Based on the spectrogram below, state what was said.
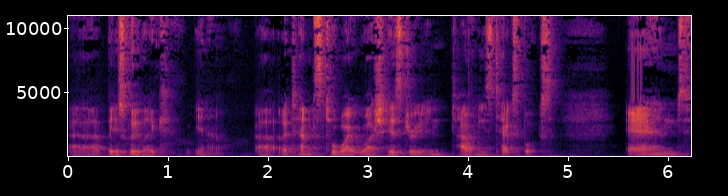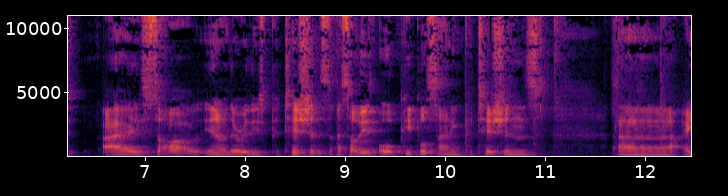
uh, basically like you know uh, attempts to whitewash history in Taiwanese textbooks, and I saw you know there were these petitions. I saw these old people signing petitions. Uh, I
